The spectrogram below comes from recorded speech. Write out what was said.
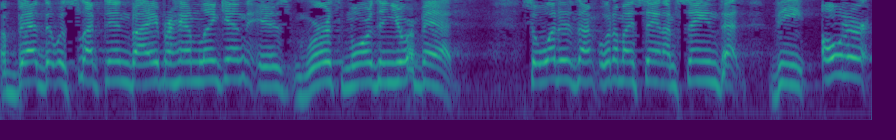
A bed that was slept in by Abraham Lincoln is worth more than your bed. So what is what am I saying? I'm saying that the owner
